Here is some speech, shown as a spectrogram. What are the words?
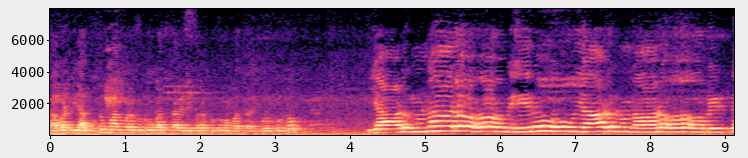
కాబట్టి ఆ కుటుంబాల కొరకు నువ్వు బతకాలి నీ కొరకు కుటుంబం బతకాలని కోరుకుంటూ యాడున్నారో మీరు యాడున్నారో బిడ్డ.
